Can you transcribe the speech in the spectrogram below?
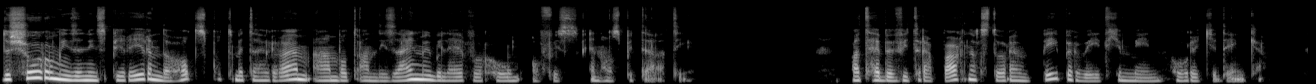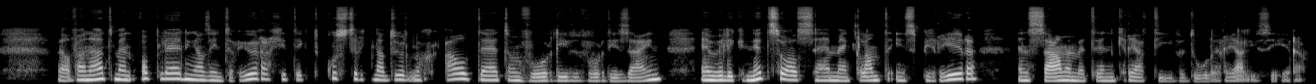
De showroom is een inspirerende hotspot met een ruim aanbod aan designmeubilair voor home office en hospitality. Wat hebben Vitra Partners door en Paperweight gemeen, hoor ik je denken. Wel, vanuit mijn opleiding als interieurarchitect koester ik natuurlijk nog altijd een voorliefde voor design en wil ik net zoals zij mijn klanten inspireren en samen met hen creatieve doelen realiseren.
